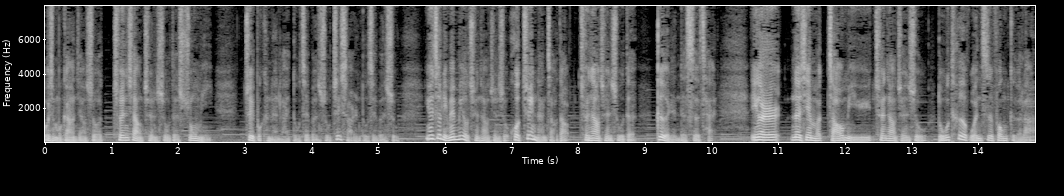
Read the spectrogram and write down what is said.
为什么刚刚讲说村上春树的书迷。最不可能来读这本书，最少人读这本书，因为这里面没有村上春树，或最难找到村上春树的个人的色彩。因而那些么着迷于村上春树独特文字风格啦，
